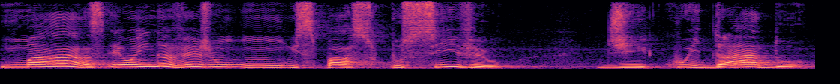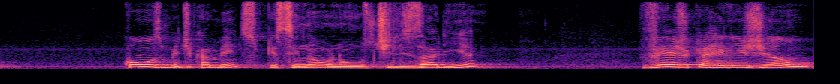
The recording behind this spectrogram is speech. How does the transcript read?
Mas eu ainda vejo um, um espaço possível de cuidado com os medicamentos, porque senão eu não utilizaria. Vejo que a religião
